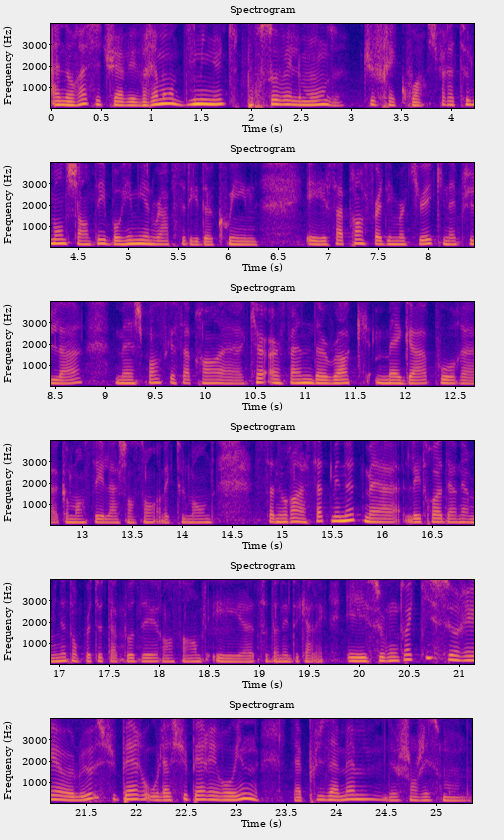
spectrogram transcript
Anora, si tu avais vraiment 10 minutes pour sauver le monde, tu ferais quoi? Je ferais tout le monde chanter Bohemian Rhapsody de Queen. Et ça prend Freddie Mercury qui n'est plus là, mais je pense que ça prend euh, qu'un fan de rock méga pour euh, commencer la chanson avec tout le monde. Ça nous rend à 7 minutes, mais euh, les trois dernières minutes, on peut tout applaudir ensemble et euh, se donner des câlins. Et selon toi, qui serait le super ou la super héroïne la plus à même de changer ce monde?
